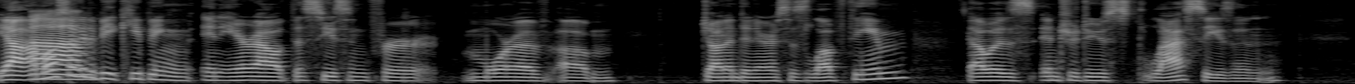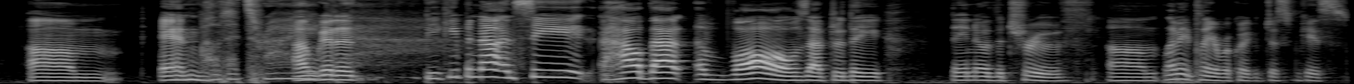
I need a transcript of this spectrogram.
Yeah, I'm also going to Um, be keeping an ear out this season for more of um, Jon and Daenerys' love theme that was introduced last season. Um, and Oh, that's right. I'm gonna be keeping out and see how that evolves after they they know the truth. Um, let me play it real quick just in case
